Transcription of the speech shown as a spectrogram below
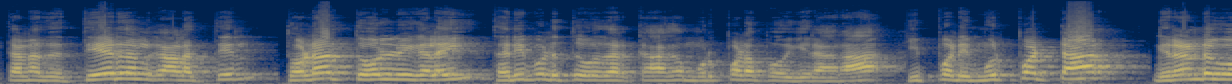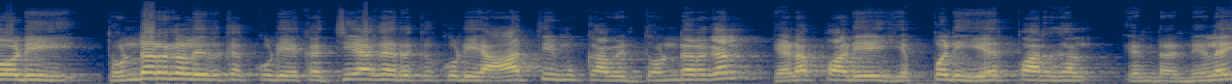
தனது தேர்தல் காலத்தில் தொடர் தோல்விகளை சரிப்படுத்துவதற்காக முற்பட போகிறாரா? இப்படி முற்பட்டார் இரண்டு கோடி தொண்டர்கள் இருக்கக்கூடிய கட்சியாக இருக்கக்கூடிய அதிமுகவின் தொண்டர்கள் எடப்பாடியை எப்படி ஏற்பார்கள் என்ற நிலை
